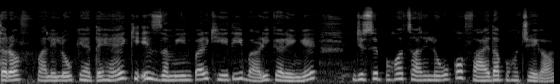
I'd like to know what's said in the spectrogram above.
तरफ़ वाले लोग कहते हैं कि इस ज़मीन पर खेती बाड़ी करेंगे, जिससे बहुत सारे लोगों को फ़ायदा पहुँचेगा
